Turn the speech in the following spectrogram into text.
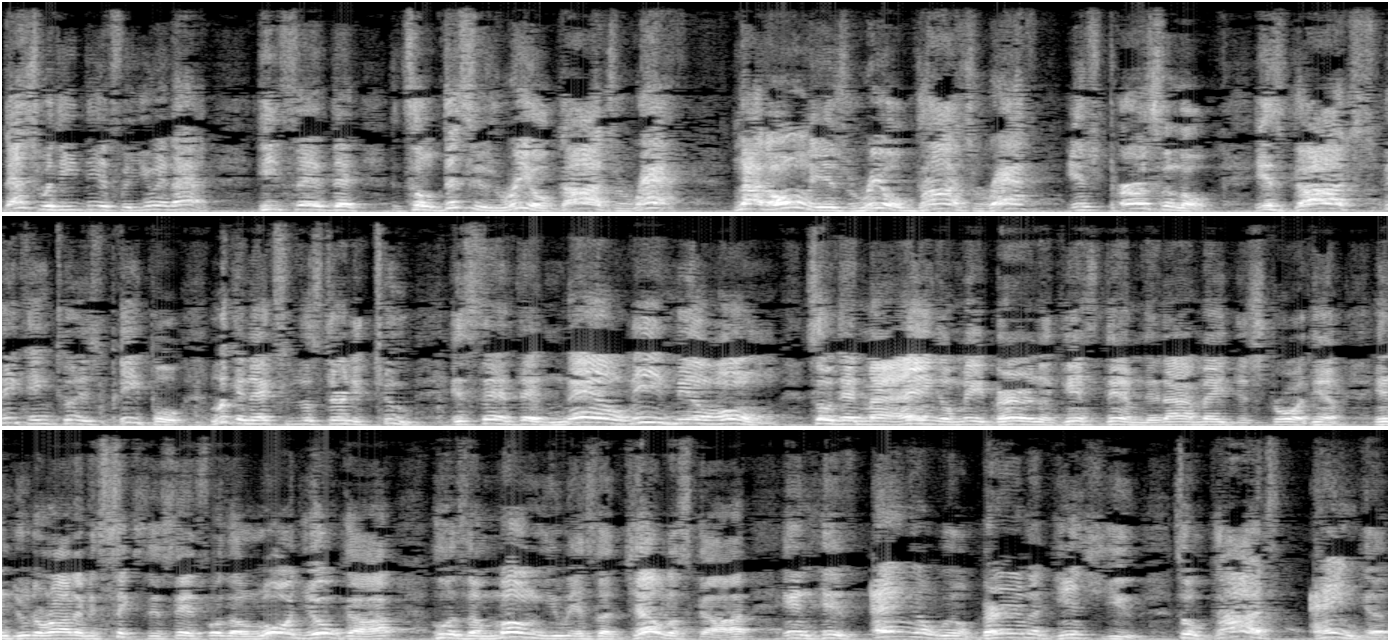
That's what he did for you and I. He said that, so this is real. God's wrath not only is real, God's wrath is personal. It's God speaking to his people. Look in Exodus 32. It says that now leave me alone so that my anger may burn against them, that I may destroy them. In Deuteronomy 6, it says, For the Lord your God, who is among you, is a jealous God, and his anger will burn against you. So God's anger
